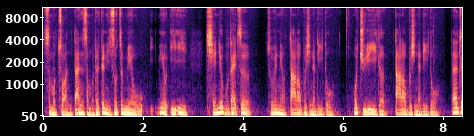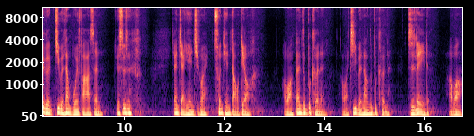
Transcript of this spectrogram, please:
什么转单什么的，跟你说这没有没有意义，钱就不在这，除非你有大到不行的利多。我举例一个大到不行的利多，但是这个基本上不会发生，就是 这样讲也很奇怪，春田倒掉，好不好？但是不可能。好吧，基本上是不可能之类的，好不好？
